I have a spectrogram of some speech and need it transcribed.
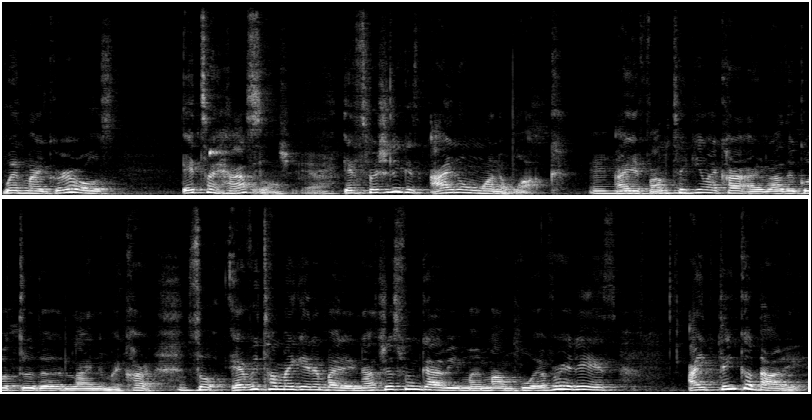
with my girls, it's a hassle. Yeah. Especially because I don't want to walk. Mm-hmm. I, if I'm mm-hmm. taking my car, I'd rather go through the line in my car. Mm-hmm. So every time I get invited, not just from Gabby, my mom, whoever it is, I think about it.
